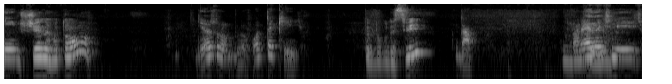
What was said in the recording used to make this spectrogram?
ні, ні. Ще не готово? Я зроблю вот такий. Тебе буде свій? Да. Ну, Вареник мій.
